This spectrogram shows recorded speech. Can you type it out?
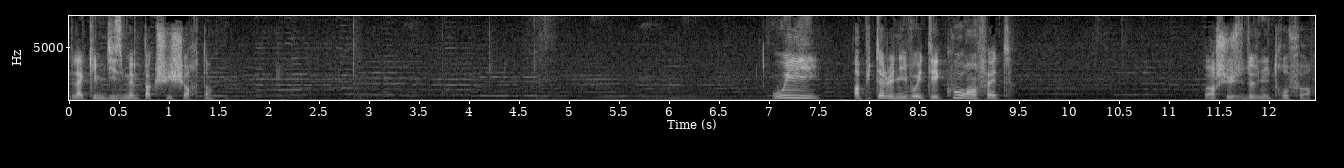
Là, qui me disent même pas que je suis short. Hein. Oui Oh putain, le niveau était court en fait. Alors je suis juste devenu trop fort.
